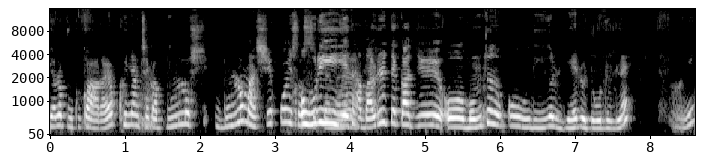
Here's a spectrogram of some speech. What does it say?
여러분 그거 알아요? 그냥 제가 물로 씻 물로만 씻고 어 있었을 우리 때는 얘다 마를 때까지 어 멈춰놓고 우리 이걸 얘를 놓을래? 아니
